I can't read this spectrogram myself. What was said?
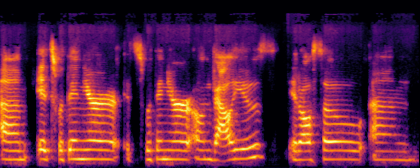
Um, it's within your it's within your own values. It also um,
